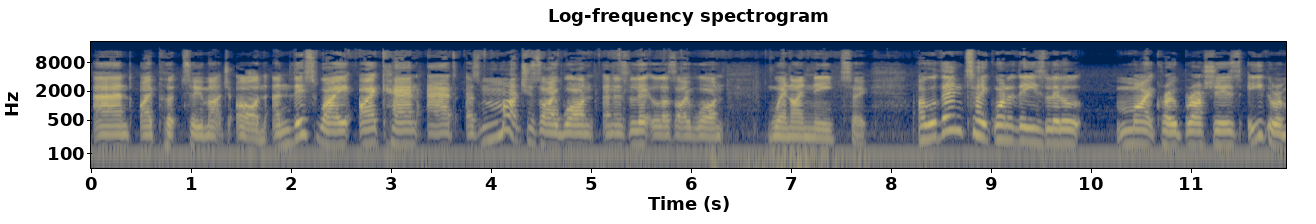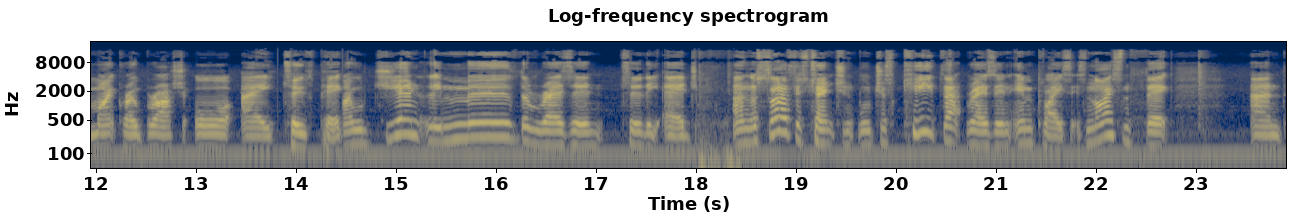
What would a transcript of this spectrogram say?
and I put too much on. And this way I can add as much as I want and as little as I want when I need to. I will then take one of these little micro brushes, either a micro brush or a toothpick. I will gently move the resin to the edge and the surface tension will just keep that resin in place. It's nice and thick and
